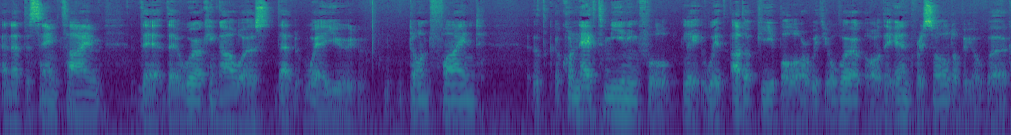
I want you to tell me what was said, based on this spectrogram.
and at the same time the the working hours that where you don't find connect meaningfully with other people or with your work or the end result of your work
